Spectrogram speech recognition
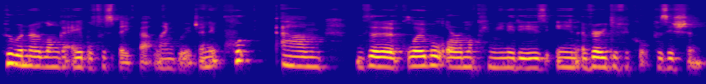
who were no longer able to speak that language. And it put um, the global Oromo communities in a very difficult position.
